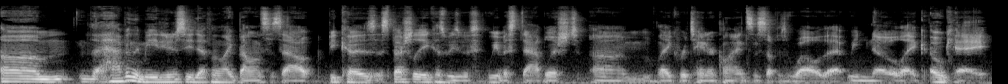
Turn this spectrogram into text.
Um, the, having the media agency definitely like balances out because, especially because we've we've established um, like retainer clients and stuff as well that we know like okay,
